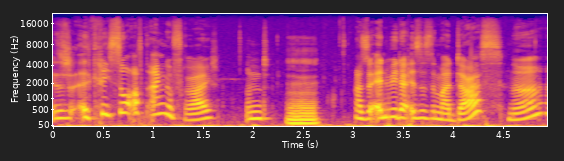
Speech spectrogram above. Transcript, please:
ich kriege ich so oft angefragt und Mhm. also entweder ist es immer das, ne?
